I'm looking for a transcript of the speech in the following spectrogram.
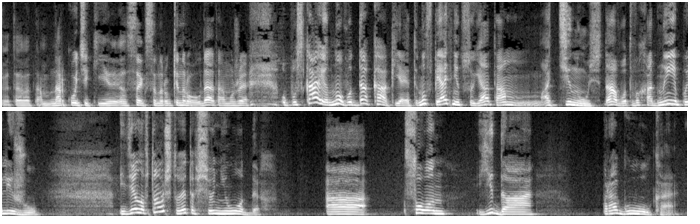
это, там, наркотики, секс и рок-н-ролл, да, там уже упускаю, но вот, да, как я это? Ну, в пятницу я там оттянусь, да, вот выходные полежу. И дело в том, что это все не отдых, а сон, еда, прогулка –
